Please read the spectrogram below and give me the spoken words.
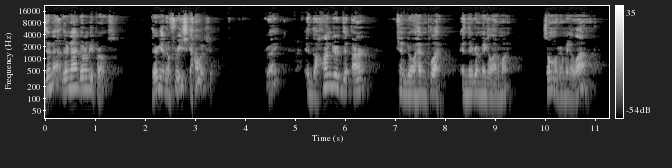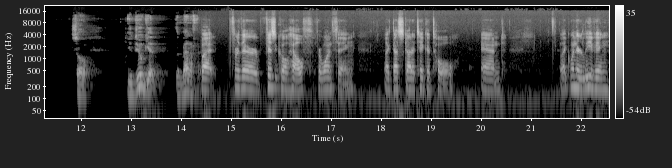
They're not, they're not going to be pros. They're getting a free scholarship, right? And the 100 that aren't can go ahead and play, and they're going to make a lot of money. Some are going to make a lot of money. So you do get the benefit. but for their physical health for one thing like that's got to take a toll and like when they're leaving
